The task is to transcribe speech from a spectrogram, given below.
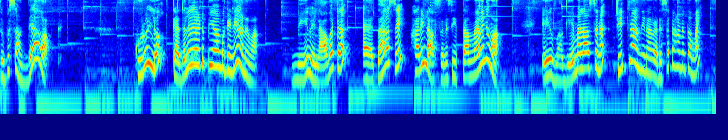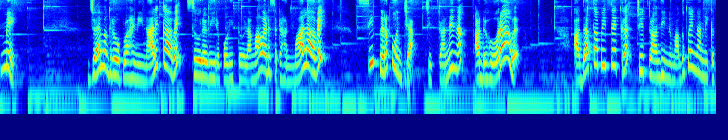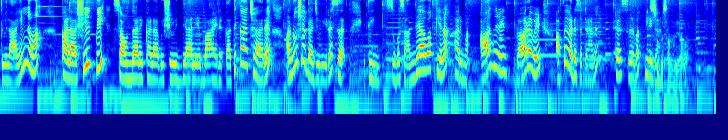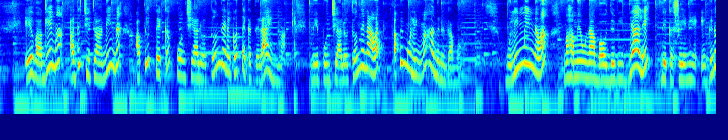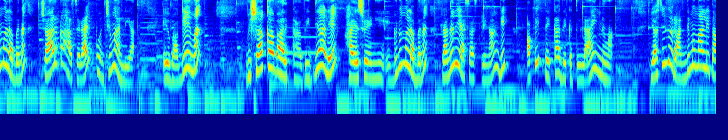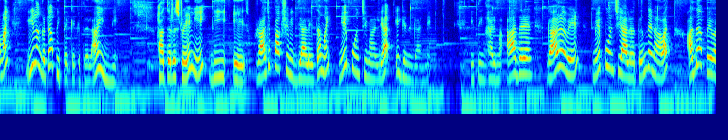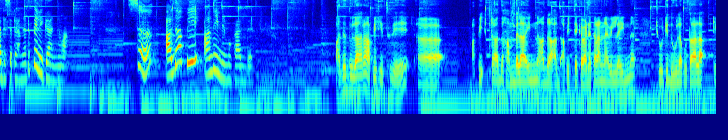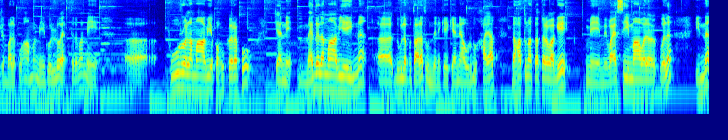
සුභ සන්ධ්‍යාවක්. කුරුල්ලො කැදලයට පියාඹගෙන යනවා. මේ වෙලාවට ඈතහසේ හරි ලස්සන සිත්තම් මැවෙනවා ඒ වගේම ලස්සන චිත්‍රන්දින වැඩසටහන තමයි මේ. ජයමගරූපවාහිනී නාලිකාවේ සූරවීර පොඩිත්තෝ ළමා වැඩසටහන් මාලාවේ සිත්තර පුංචා චිත්‍රන්දින අඩහෝරාව. අදත් අපිත් එක්ක චිත්‍රාන්දින්න මඟ පෙන්න්න එකතු වෙලා ඉන්නවා. කලාශිල්පි සෞන්දර්ය කලා විශ්වවිද්‍යාලය බාහිර කතිකාචාරය අනුෂ ගජවීරස. ඉතිං සුබ සන්ධ්‍යාවක් කියලා හරිම ආදරෙන් ගෞරවෙන් අප වැඩසටහන ටැසව පිරිග සන්ධාව ඒ වගේම අද චිත්‍රාන්දින්න අපිත් එක්ක පුංචියාලුවතුන් දෙනකොත් එකතලා ඉන්නවා. මේ පුංචියාලුවතුන් දෙනාවත් අපි මුලින්ම හඳන ගමු මුලින්ම ඉන්නවා මහම වුණා බෞද්ධ විද්‍යාලේ දෙක ශ්‍රේණය ඉගෙනම ලබන චාරක හසරල් පුංචි මල්ලිය. ඒ වගේම විශාකා බාලිකා විද්‍යාලයේ හයශ්‍රේණී ඉගෙනුම ලබන රණලි අසස්ත්‍රනාන්ගේ අපිත් එක්කා දෙකතුලා ඉන්නවා. යසිදු රන්දිම මල්ලි තමයි ඊළඟට අපිත් එක් එකතලා ඉන්නේ. හතර ශ්‍රේණී DA රාජපක්ෂ විද්‍යාලය තමයි මේ පුංචි මල්ලයා ඉගෙන ගන්නේ. ඉතිං හරිම ආදරයෙන් ගාරවෙන් මේ පුංචි යාලෝතුන් දෙනාවත් අද අපේ වැඩසටහනට පිළිගන්නවා. ස අද අපි අඳින්නෙමොකක්ද. අද දුලාර අපි හිතුවේ අපිට අද හම්බෙලා ඉන්න අද අද අපිත් එක වැඩ කරන්න ඇවිල්ල ඉන්න චූටි දූල පුතාලා ටික බලපු හාම මේ ගොල්ලෝ ඇත්තරම මේ පූර්ව ළමාවිය පහු කරපු කියන්නේ මැද ළමාවිය ඉන්න දූල පුතාලා තුන් දෙන එක කියන්නේ අවුරුදු හයත් දහතුනත් අතර වගේ මේ මේ වයසීමාවල වල ඉන්න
